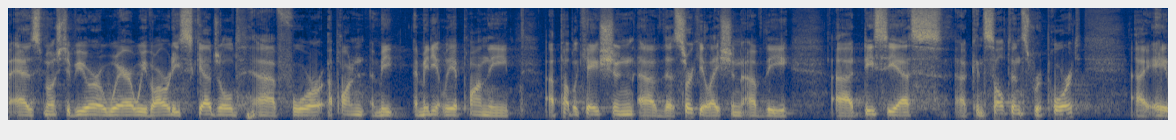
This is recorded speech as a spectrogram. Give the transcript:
As most of you are aware, we've already scheduled uh, for upon immediately upon the uh, publication of the circulation of the uh, DCS uh, consultants report. Uh, a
